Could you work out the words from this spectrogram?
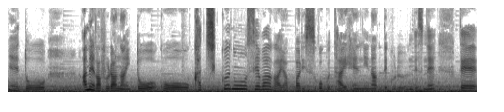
えっ、と雨が降らないとこう家畜の世話がやっぱりすごく大変になってくるんですね。で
